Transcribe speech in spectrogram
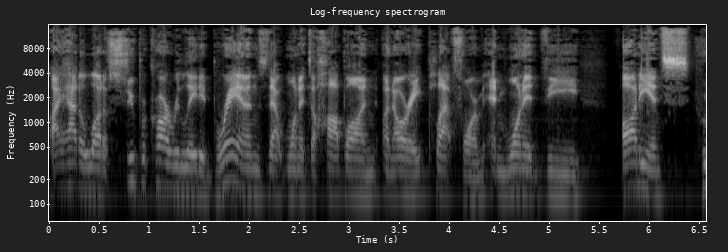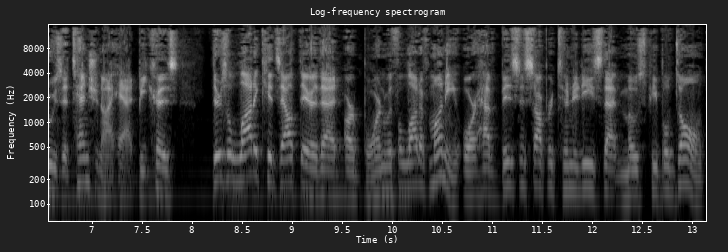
I had a lot of supercar related brands that wanted to hop on an R8 platform and wanted the audience whose attention I had because there's a lot of kids out there that are born with a lot of money or have business opportunities that most people don't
